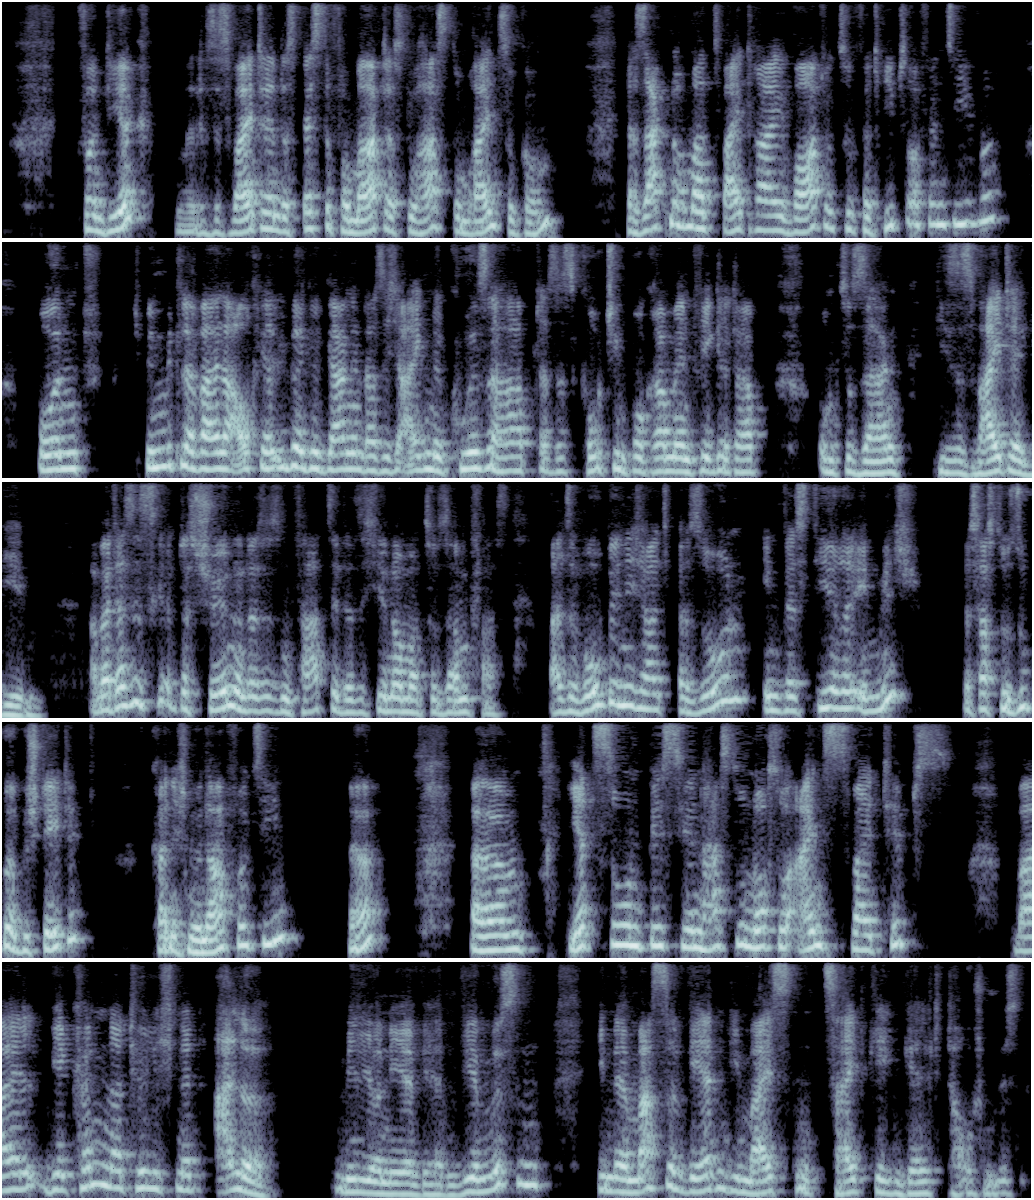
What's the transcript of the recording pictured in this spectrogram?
von Dirk, weil das ist weiterhin das beste Format, das du hast, um reinzukommen. Da sag noch mal zwei, drei Worte zur Vertriebsoffensive und ich bin mittlerweile auch ja übergegangen, dass ich eigene Kurse habe, dass ich Coaching-Programme entwickelt habe, um zu sagen, dieses Weitergeben. Aber das ist das Schöne und das ist ein Fazit, das ich hier nochmal zusammenfasse. Also wo bin ich als Person, investiere in mich. Das hast du super bestätigt, kann ich nur nachvollziehen. Ja? Ähm, jetzt so ein bisschen, hast du noch so eins, zwei Tipps, weil wir können natürlich nicht alle Millionär werden. Wir müssen in der Masse werden die meisten Zeit gegen Geld tauschen müssen.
